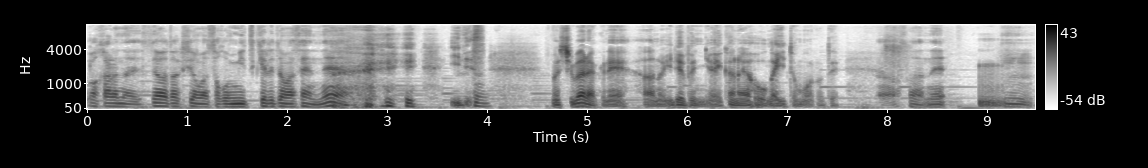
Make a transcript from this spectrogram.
わからないですね。私はまあそこ見つけれてませんね。いいです。うん。まあ、しばらくね、あの11には行かない方がいいと思うので、あそうだね。う、うん。ん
